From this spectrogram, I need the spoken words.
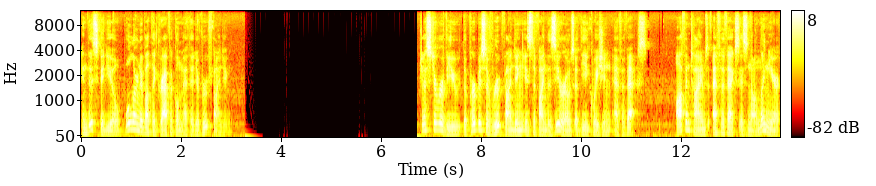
In this video, we'll learn about the graphical method of root finding. Just to review, the purpose of root finding is to find the zeros of the equation f of x. Oftentimes, f of x is nonlinear,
